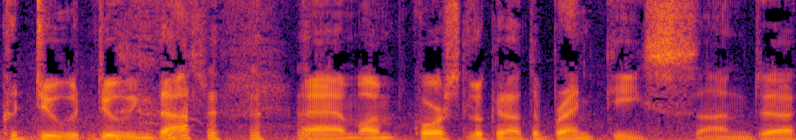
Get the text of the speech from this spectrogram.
could do it doing that. um, I'm of course looking at the Brent geese, and uh,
